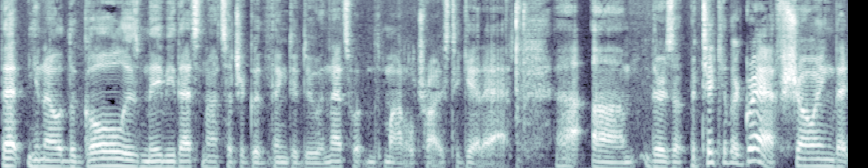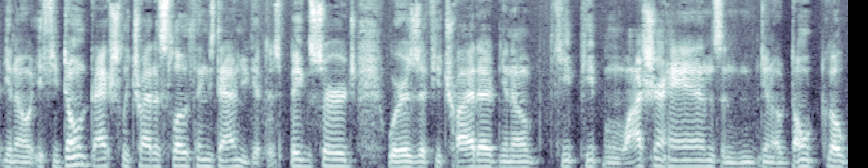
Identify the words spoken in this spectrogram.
That, you know, the goal is maybe that's not such a good thing to do, and that's what the model tries to get at. Uh, um, there's a particular graph showing that, you know, if you don't actually try to slow things down, you get this big surge, whereas if you try to, you know, keep people and wash your hands and, you know, don't go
